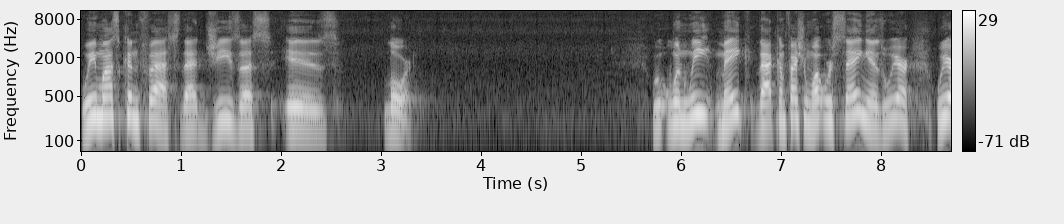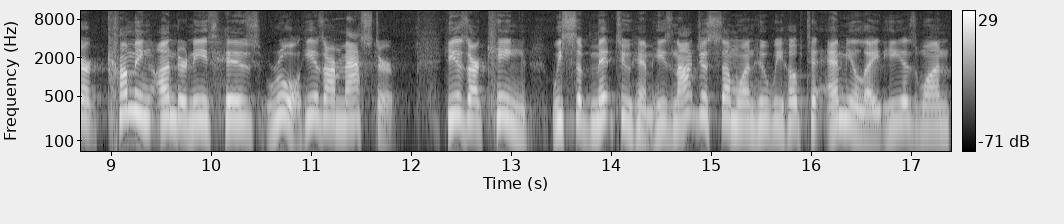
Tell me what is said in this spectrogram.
we must confess that Jesus is Lord. When we make that confession, what we're saying is we are, we are coming underneath His rule. He is our master. He is our king. We submit to him. He's not just someone who we hope to emulate, he is one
